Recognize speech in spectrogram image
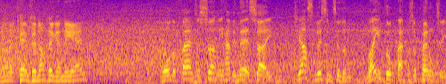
Well, it came to nothing in the end. Well, the fans are certainly having their say. Just listen to them. They thought that was a penalty.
